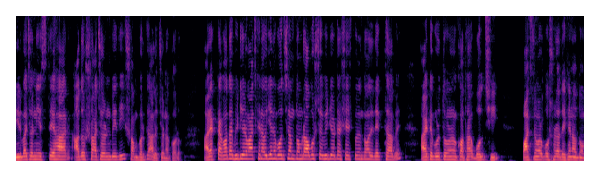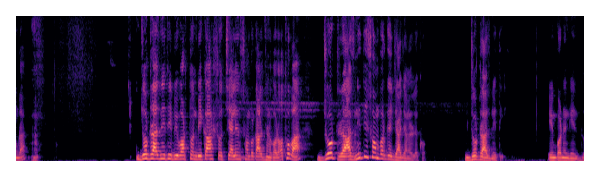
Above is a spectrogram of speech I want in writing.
নির্বাচনী ইস্তেহার আদর্শ আচরণবিধি সম্পর্কে আলোচনা করো। আর একটা কথা ভিডিওর মাঝখানে ওই জন্য বলছিলাম, তোমরা অবশ্যই ভিডিওটা শেষ পর্যন্ত তোমাদের দেখতে হবে। আর একটা গুরুত্বপূর্ণ কথা বলছি, পাঁচ নম্বর প্রশ্নটা দেখে নাও তোমরা। জোট রাজনীতির বিবর্তন, বিকাশ ও চ্যালেঞ্জ সম্পর্কে আলোচনা করো, অথবা জোট রাজনীতি সম্পর্কে যা জানো লেখো। জোট রাজনীতি ইম্পর্টেন্ট কিন্তু।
